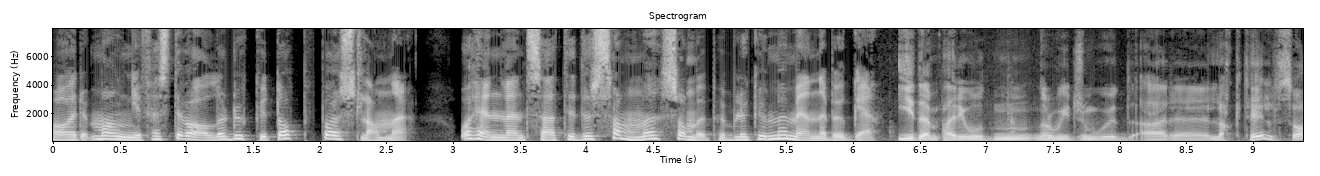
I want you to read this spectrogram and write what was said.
har mange festivaler dukket opp på Østlandet og henvendt seg til det samme sommerpublikummet, mener Bugge. I den perioden Norwegian Wood er eh, lagt til, så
